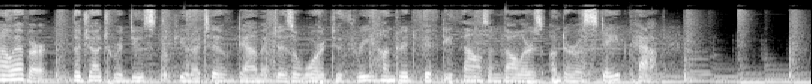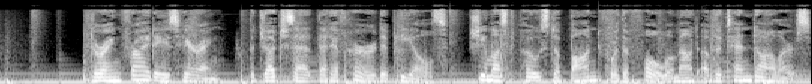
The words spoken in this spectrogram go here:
However, the judge reduced the punitive damages award to $350,000 under a state cap. During Friday's hearing, the judge said that if Heard appeals, she must post a bond for the full amount of the $10.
